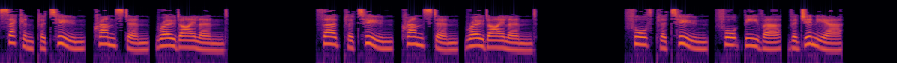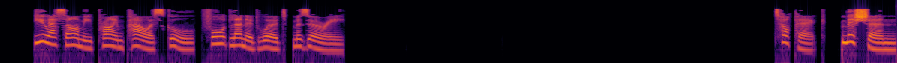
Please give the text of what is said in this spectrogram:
2nd Platoon, Cranston, Rhode Island. 3rd Platoon, Cranston, Rhode Island. 4th Platoon, Fort Belvoir, Virginia. U.S. Army Prime Power School, Fort Leonard Wood, Missouri Topic: Mission.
